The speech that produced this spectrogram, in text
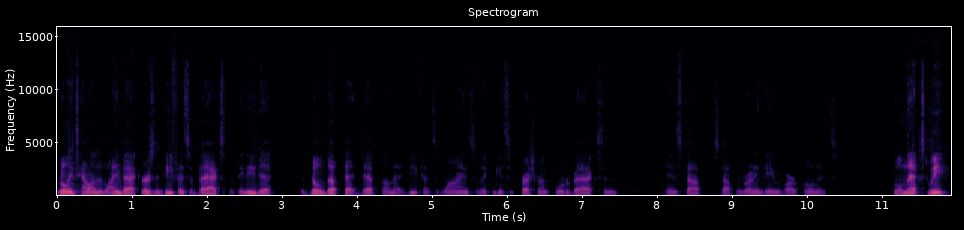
really talented linebackers and defensive backs, but they need to, to build up that depth on that defensive line so they can get some pressure on quarterbacks and and stop stop the running game of our opponents. Well, next week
